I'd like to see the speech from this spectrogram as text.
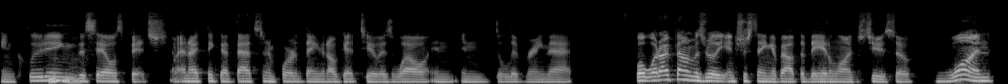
including Mm. the sales pitch and i think that that's an important thing that i'll get to as well in in delivering that but what i found was really interesting about the beta launch too so one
